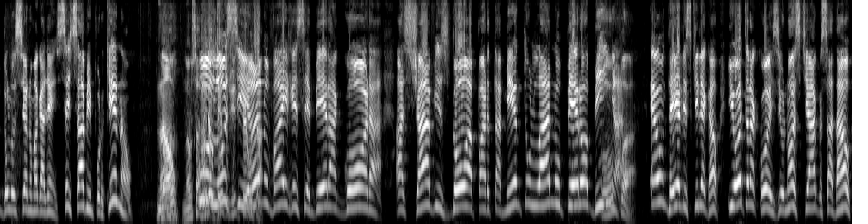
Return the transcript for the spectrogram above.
do Luciano Magalhães. Vocês sabem por quê, não? Não, não, sabia. O Luciano vai receber agora as chaves do apartamento lá no Perobinha. Opa! É um deles, que legal. E outra coisa, o nosso Tiago Sadal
